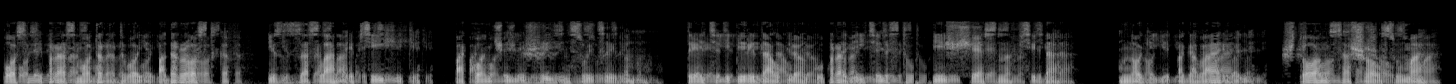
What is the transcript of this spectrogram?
После просмотра двое подростков из-за слабой психики покончили жизнь суицидом. Третий передал пленку правительству и исчез навсегда. Многие поговаривали, что он сошел с ума,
